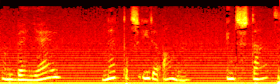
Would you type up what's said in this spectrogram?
Dan ben jij, net als ieder ander, in staat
